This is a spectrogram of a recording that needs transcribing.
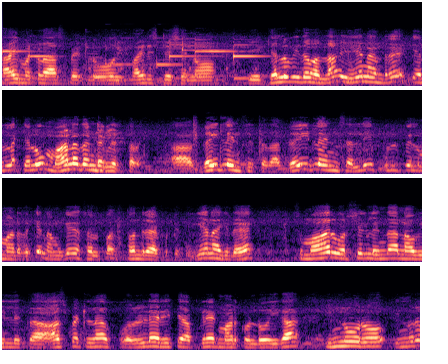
ತಾಯಿ ಮಕ್ಕಳ ಹಾಸ್ಪಿಟ್ಲು ಫೈರ್ ಸ್ಟೇಷನ್ನು ಈ ಕೆಲವು ಇದಾವಲ್ಲ ಏನಂದ್ರೆ ಎಲ್ಲ ಕೆಲವು ಮಾನದಂಡಗಳಿರ್ತವೆ. ಗೈಡ್ಲೈನ್ಸ್ ಇರ್ತದೆ. ಆ ಗೈಡ್ಲೈನ್ಸಲ್ಲಿ ಫುಲ್ಫಿಲ್ ಮಾಡೋದಕ್ಕೆ ನಮಗೆ ಸ್ವಲ್ಪ ತೊಂದರೆ ಆಗ್ಬಿಟ್ಟಿದೆ. ಏನಾಗಿದೆ? ಸುಮಾರು ವರ್ಷಗಳಿಂದ ನಾವು ಇಲ್ಲಿ ಹಾಸ್ಪಿಟ್ಲನ್ನ ಒಳ್ಳೆ ರೀತಿ ಅಪ್ಗ್ರೇಡ್ ಮಾಡಿಕೊಂಡು ಈಗ ಇನ್ನೂರು ಇನ್ನೂರ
